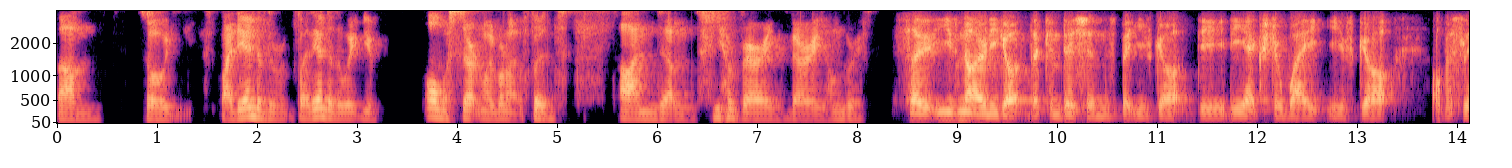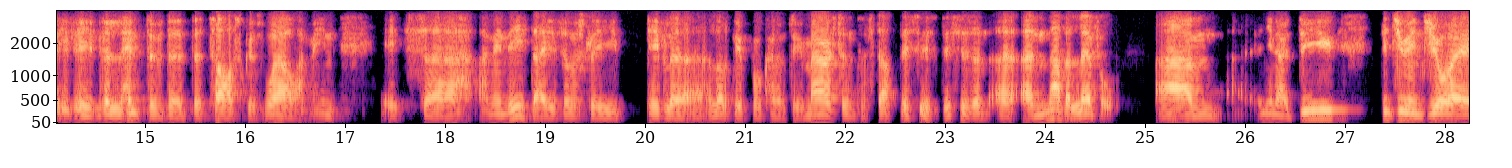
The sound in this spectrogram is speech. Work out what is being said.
Um, so by the end of the by the end of the week, you almost certainly run out of food, and um, you're very very hungry. So you've not only got the conditions, but you've got the the extra weight. You've got obviously the the length of the the task as well. I mean, it's uh, I mean these days obviously people are a lot of people kind of do marathons and stuff. This is this is an, a, another level. Um, you know, do you did you enjoy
